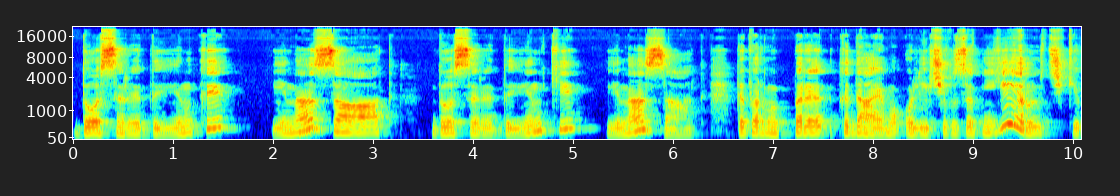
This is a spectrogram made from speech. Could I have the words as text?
до серединки і назад, до серединки і назад. Тепер ми перекидаємо олівчик з однієї ручки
